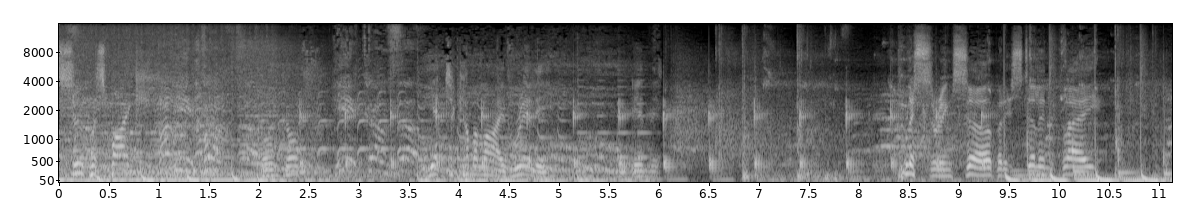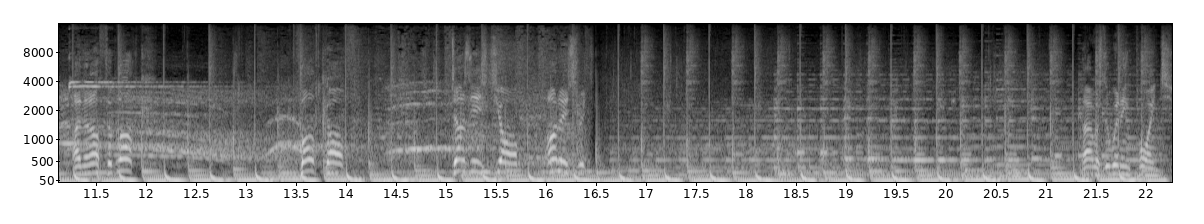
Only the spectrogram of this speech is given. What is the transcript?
super spike. Volkov yet to come alive, really, in the blistering serve, but it's still in play. And then off the block, Volkov does his job on his. return. That was the winning point.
